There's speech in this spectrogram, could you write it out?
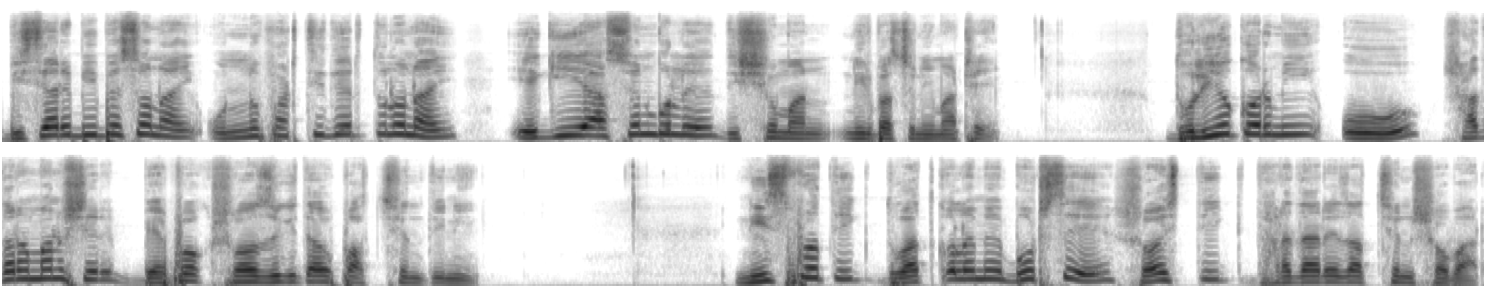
বিচার বিবেচনায় অন্য প্রার্থীদের তুলনায় এগিয়ে আসেন বলে দৃশ্যমান নির্বাচনী মাঠে। দলীয় কর্মী ও সাধারণ মানুষের ব্যাপক সহযোগিতাও পাচ্ছেন তিনি। নিজ প্রতীক দোয়াত কলমে বসে সস্তিক ধারে ধারে যাচ্ছেন সবার।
